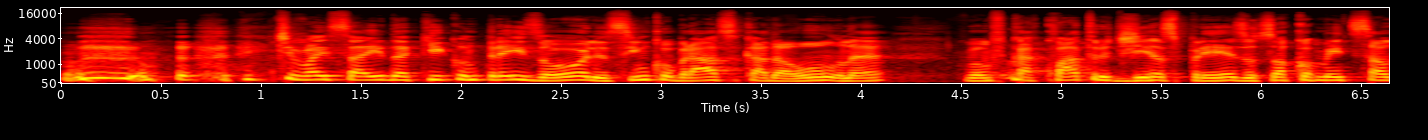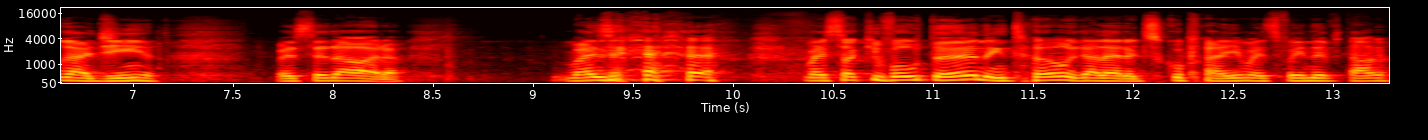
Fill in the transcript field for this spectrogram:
A gente vai sair daqui com três olhos, cinco braços cada um, né? Vamos ficar quatro dias presos só comendo salgadinho. Vai ser da hora. Mas é. Mas só que voltando, então, galera, desculpa aí, mas foi inevitável.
